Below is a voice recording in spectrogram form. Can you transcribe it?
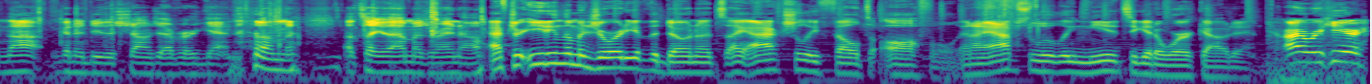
not gonna do this challenge ever again. Um, I'll tell you that much right now. After eating the majority of the donuts, I actually felt awful, and I absolutely needed to get a workout in. All right, we're here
